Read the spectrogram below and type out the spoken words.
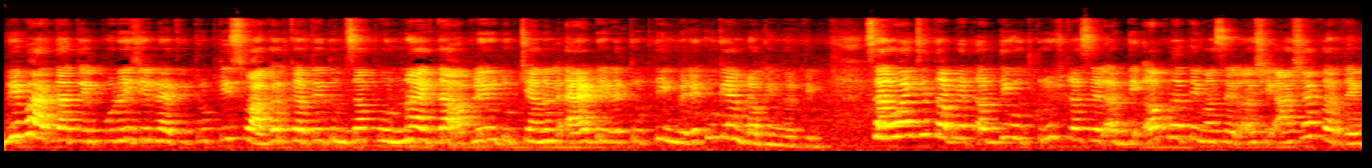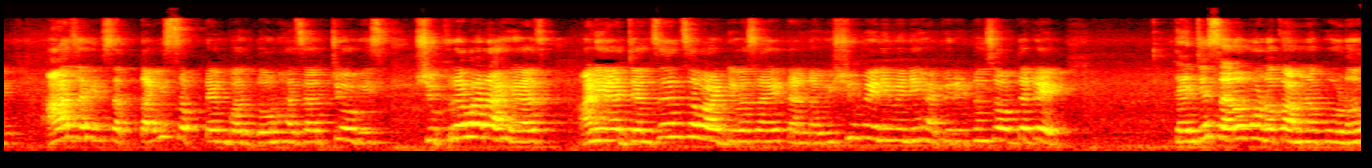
मी भारतातील पुणे जिल्ह्यातील तृप्ती स्वागत करते तुमचा. पुन्हा एकदा आपले युट्यूब चॅनल ऍड डिले Trupti Ingale cook and blogging सर्वांची तब्येत अगदी उत्कृष्ट असेल अगदी अप्रतिम असेल अशी आशा करते. आज आहे सत्तावीस सप्टेंबर दोन हजार चोवीस शुक्रवार आहे आज आणि आज ज्यांचा वाढदिवस आहे. त्यांना wish you many many happy returns of the day त्यांच्या सर्व मनोकामना पूर्ण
